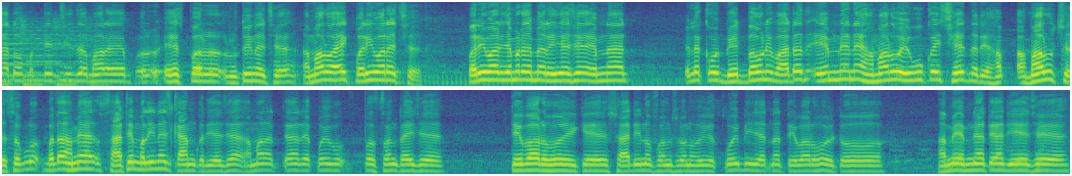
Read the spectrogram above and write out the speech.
ત્યાં તો બધી ચીજ અમારે એઝ પર રૂટીને છે. અમારો આ એક પરિવાર જ છે. પરિવાર જેમ અમે રહીએ છીએ, એમના એટલે કોઈ ભેદભાવની વાત જ એમને ને અમારું એવું કંઈ છે જ નથી. અમારું જ છે. સગળું બધા અમે સાથે મળીને જ કામ કરીએ છીએ. અમારા ત્યારે કોઈ પ્રસંગ થાય છે, તહેવાર હોય કે શાદીનો ફંક્શન હોય કે કોઈ બી જાતના તહેવાર હોય તો અમે એમના ત્યાં જઈએ છીએ.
